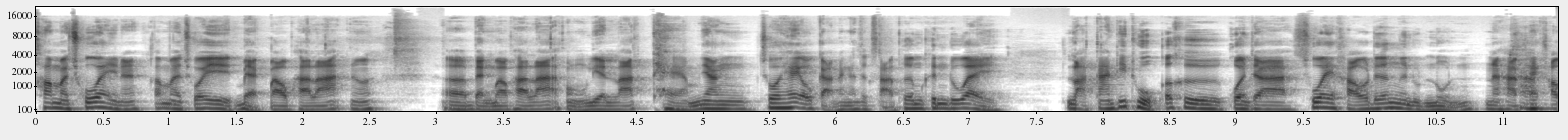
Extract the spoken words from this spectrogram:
เข้ามาช่วยนะเข้ามาช่วยแบกเบาภาระเนาะเอ่อ แบ่งเบาภาระของโรงเรียนรัฐแถมยังช่วยให้โอกาสทางการศึกษาเพิ่มขึ้นด้วย หลักการที่ถูกก็คือควรจะช่วยเขาเรื่องเงินอุดหนุนนะครับครับให้เขา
